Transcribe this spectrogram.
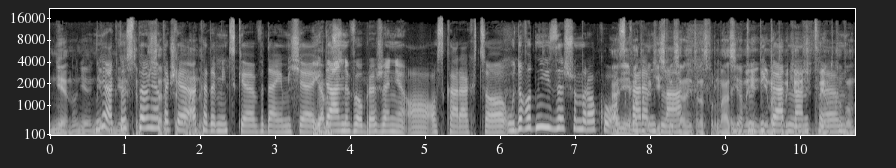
nie, no nie, nie, Jak nie to jestem spełnia takie przekonany. akademickie, wydaje mi się, Ja idealne wyobrażenie o Oscarach, co udowodnili w zeszłym roku A nie ma tam Oscarem jakiejś dla specjalnej transformacji, a nie, nie ma tam jakiegoś Garland, wyjątkowo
